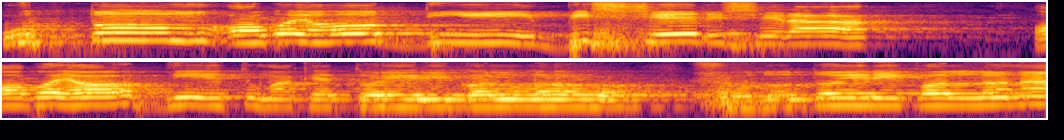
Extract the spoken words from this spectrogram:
উত্তম অবয়ব দিয়ে বিশ্বের সেরা অবয়ব দিয়ে তোমাকে তৈরি করল। শুধু তৈরি করল না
